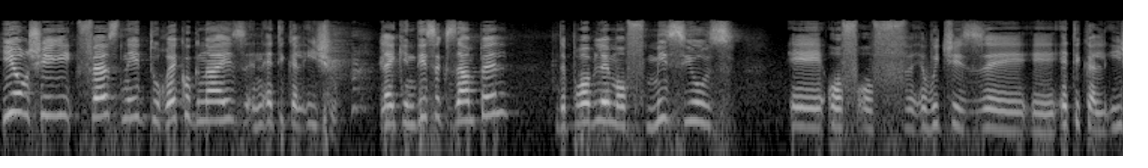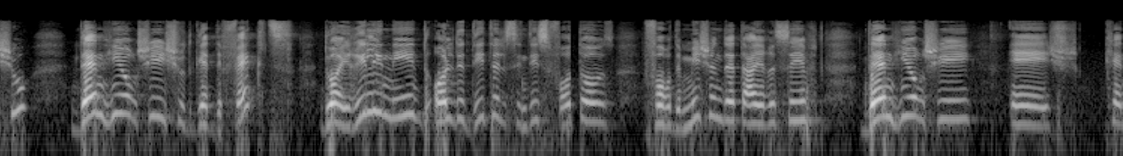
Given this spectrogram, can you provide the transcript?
he or she first need to recognize an ethical issue. Like in this example, the problem of misuse uh, of, of uh, which is a, ethical issue. Then he or she should get the facts. Do I really need all the details in these photos for the mission that I received? Then he or she uh, can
